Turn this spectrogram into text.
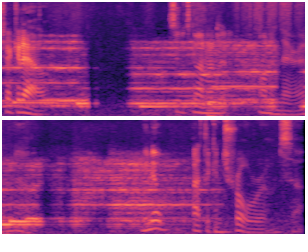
Check it out. See what's going on, on in there. I don't know. We know about the control room, so.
